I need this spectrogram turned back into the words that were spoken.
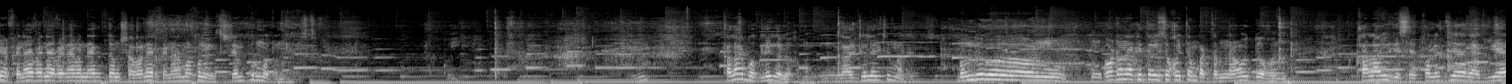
যে ফেনা ফেনা ফেনা মানে একদম সাবানের ফেনার মতন শ্যাম্পুর মতন হয়ে গেছে। কালার বদলে গেল লালটি লালটি মারে। বন্ধু ঘটনা কিতা হয়েছে কইতাম পারতাম না ওই দেখুন, কালা হয়ে গেছে, তলে দিয়ে লাগিয়া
